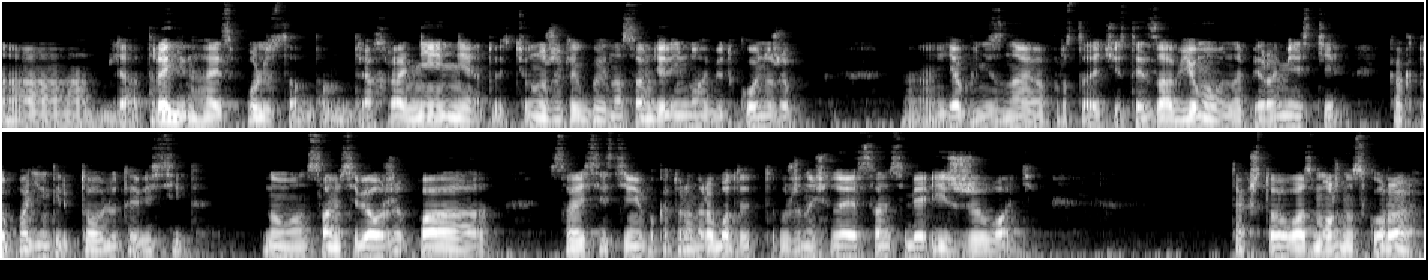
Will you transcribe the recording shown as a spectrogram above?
для трейдинга используется, там, для хранения. То есть он уже как бы на самом деле немного биткоин уже, а, я бы не знаю, просто чисто из-за объемов на первом месте как топ-1 криптовалюта висит. Но он сам себя уже по своей системе, по которой он работает, уже начинает сам себя изживать. Так что, возможно, скоро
